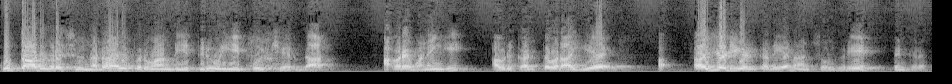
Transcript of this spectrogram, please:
கூத்தாடுகிற நடராஜ பெருமானுடைய திருவடியை போய் சேர்ந்தார். அவரை வணங்கி அவருக்கு அடுத்தவராகிய ஐயடிகள் கதையை நான் சொல்கிறேன் என்கிறார்.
